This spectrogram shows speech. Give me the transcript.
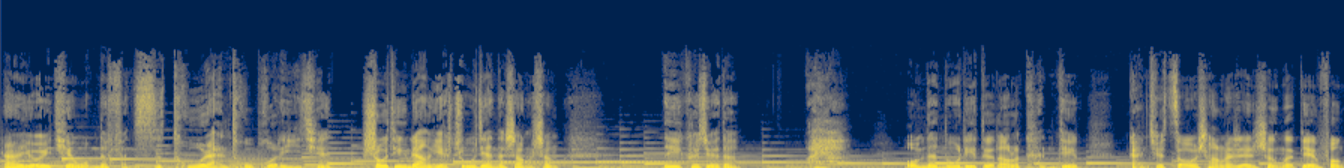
然而有一天，我们的粉丝突然突破了一千，收听量也逐渐的上升，那一刻觉得，哎呀，我们的努力得到了肯定，感觉走上了人生的巅峰。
